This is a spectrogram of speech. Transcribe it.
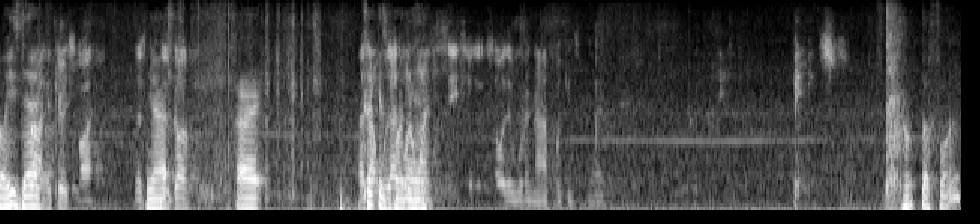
Oh, he's dead. the kill squad. Let's, Yeah. let's go. Alright. That's, his that's what I buddy wanted to see, no, they would have not fucking survived. what the fuck? Mm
